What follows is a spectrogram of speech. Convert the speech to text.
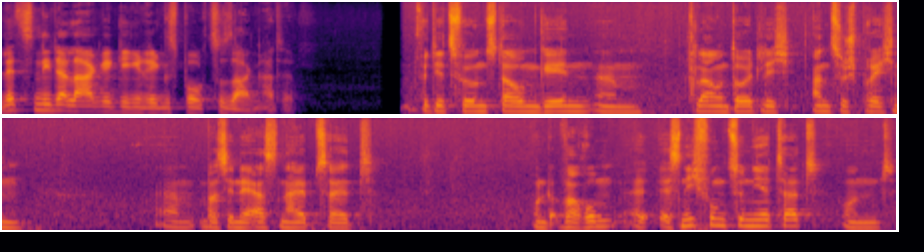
letzten Niederlage gegen Regensburg zu sagen hatte. Es wird jetzt für uns darum gehen, ähm, klar und deutlich anzusprechen, ähm, was in der ersten Halbzeit und warum äh, es nicht funktioniert hat und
